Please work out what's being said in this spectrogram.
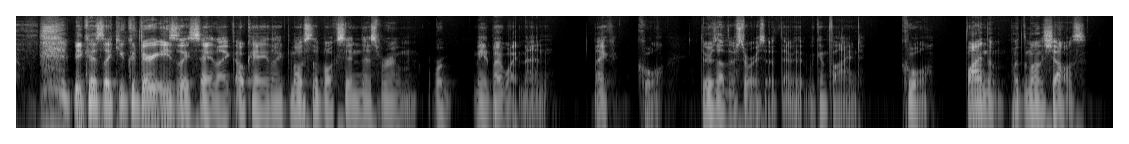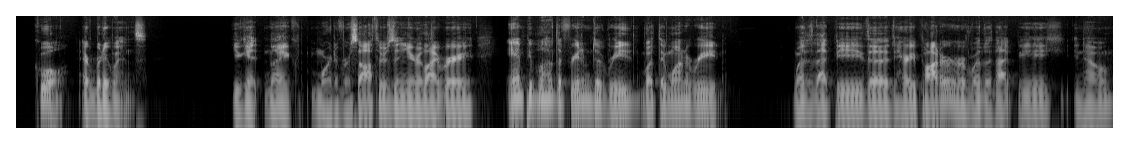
because like you could very easily say like okay, like most of the books in this room were made by white men. Like cool. There's other stories out there that we can find. Cool. Find them, put them on the shelves. Cool. Everybody wins you get like more diverse authors in your library and people have the freedom to read what they want to read whether that be the harry potter or whether that be you know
